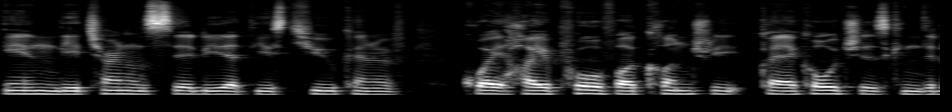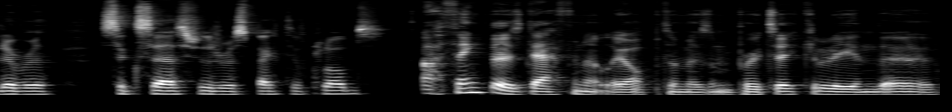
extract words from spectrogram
in the eternal city that these two kind of quite high profile country coaches can deliver success for the respective clubs? I think there's definitely optimism, particularly in the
